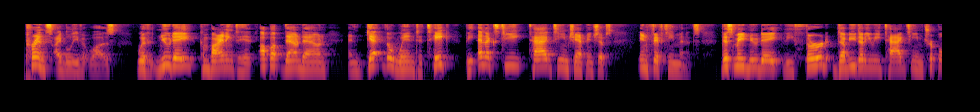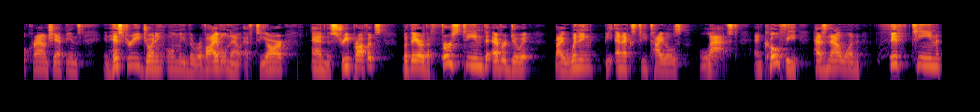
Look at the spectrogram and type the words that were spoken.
Prince, I believe it was with New Day combining to hit up, up, down, down, and get the win to take the NXT Tag Team Championships in 15 minutes. This made New Day the third WWE Tag Team Triple Crown champions in history, joining only the Revival, now FTR, and the Street Profits, but they are the first team to ever do it by winning the NXT titles last. And Kofi has now won 15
